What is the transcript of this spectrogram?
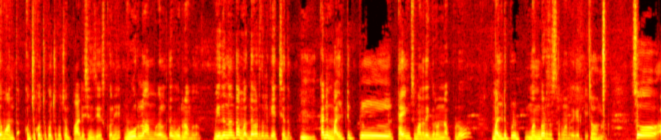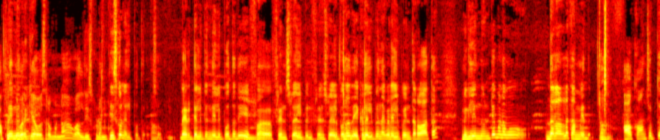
అమ్మగలుగుతామో అంత కొంచెం కొంచెం కొంచెం కొంచెం పార్టీషన్స్ చేసుకొని ఊర్లో అమ్మగలిగితే ఊరిలో అమ్ముదాం. మీదంతా మధ్యవర్తులకి ఇచ్చేద్దాం. కానీ మల్టిపుల్ టైమ్స్ మన దగ్గర ఉన్నప్పుడు మల్టిపుల్ మెంబర్స్ వస్తారు మన దగ్గరికి. సో అప్పుడు ఎవరికి అవసరం ఉన్నా వాళ్ళు తీసుకోవడానికి తీసుకొని వెళ్ళిపోతారు. సో డైరెక్ట్ వెళ్ళిపోయింది వెళ్ళిపోతుంది ఫ్రెండ్స్లో వెళ్ళిపోయింది ఫ్రెండ్స్లో వెళ్ళిపోతుంది ఎక్కడ వెళ్ళిపోయింది అక్కడ వెళ్ళిపోయిన తర్వాత మిగిలింది ఉంటే మనము దళారులకు అమ్మేద్దాం. ఆ కాన్సెప్ట్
